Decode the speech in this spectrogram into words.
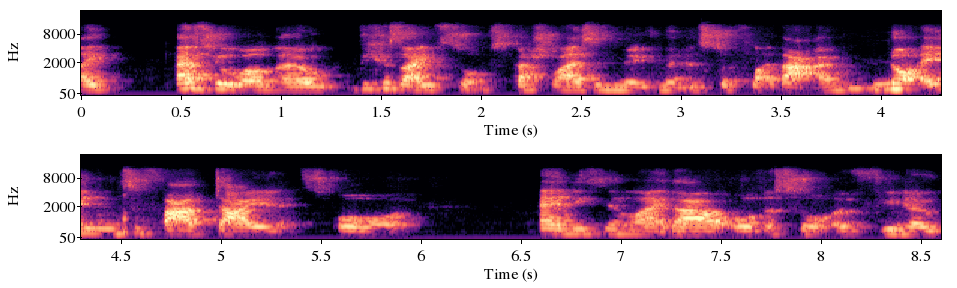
like as you well know because I sort of specialize in movement and stuff like that. I'm not into fad diets or anything like that or the sort of you know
